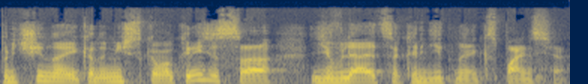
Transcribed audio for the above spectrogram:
причиной экономического кризиса является кредитная экспансия.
